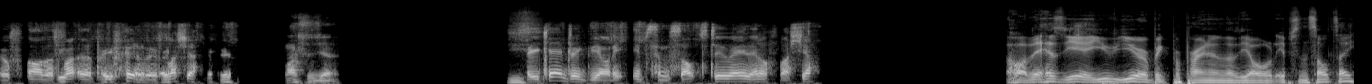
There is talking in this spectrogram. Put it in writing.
Oh, the, fr- uh, pre- the flusher. Flushes you. But you can drink the old Epsom salts too, eh? That'll flush you. Oh, that has yeah. You you're a big proponent of the old Epsom salts, eh?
